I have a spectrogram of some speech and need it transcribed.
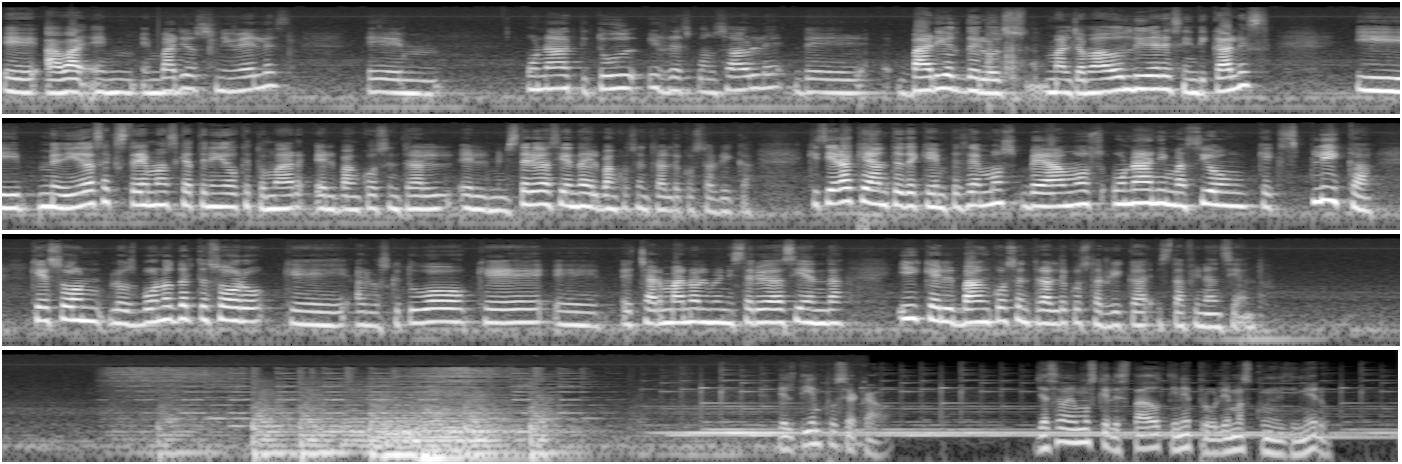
eh, en, varios niveles, em, una actitud irresponsable de varios de los mal llamados líderes sindicales y medidas extremas que ha tenido que tomar el Banco Central, el Ministerio de Hacienda y el Banco Central de Costa Rica. Quisiera que antes de que empecemos veamos una animación que explica qué son los bonos del Tesoro que, a los que tuvo que eh, echar mano el Ministerio de Hacienda y que el Banco Central de Costa Rica está financiando. El tiempo se acaba. Ya sabemos que el Estado tiene problemas con el dinero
